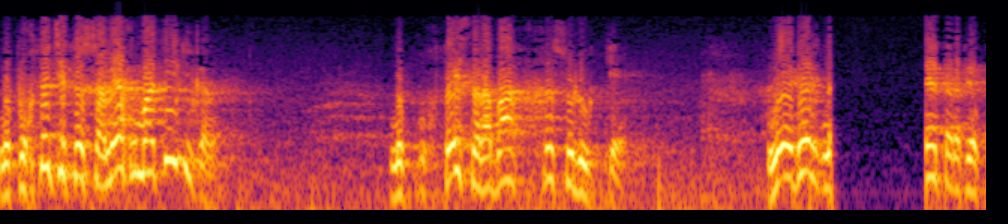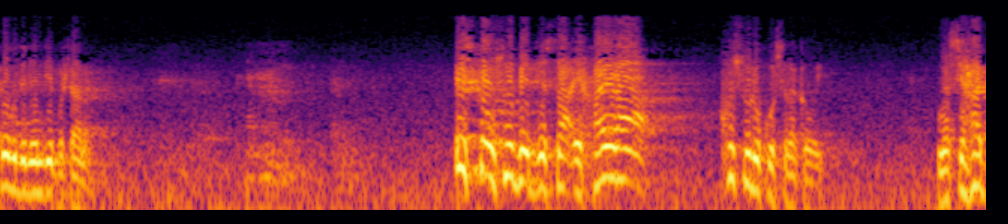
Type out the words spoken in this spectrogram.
نو پختې چې ته سمې خو ماتي کی کنه نو پختې سره به خسلوک کې نه ډېر ته طرف یو کوګ د لندی په شان استوصوا بالنساء خيرا خسلو کو سره کوي نصيحت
